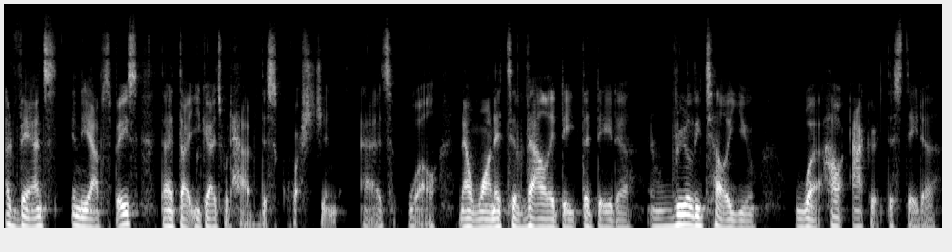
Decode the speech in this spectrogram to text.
advanced in the app space that I thought you guys would have this question as well. And I wanted to validate the data and really tell you what how accurate this data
